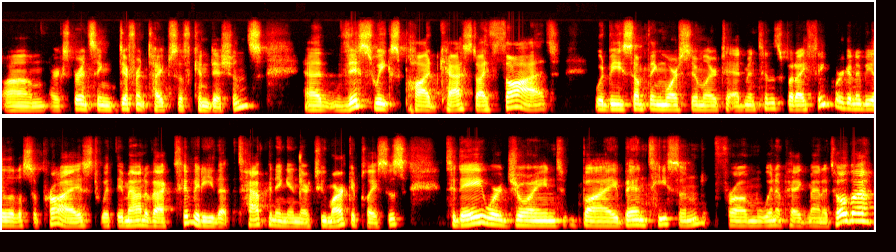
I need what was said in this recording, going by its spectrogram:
um, are experiencing different types of conditions. Uh, this week's podcast, I thought, would be something more similar to Edmonton's, but I think we're going to be a little surprised with the amount of activity that's happening in their two marketplaces. Today, we're joined by Ben Thiessen from Winnipeg, Manitoba,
